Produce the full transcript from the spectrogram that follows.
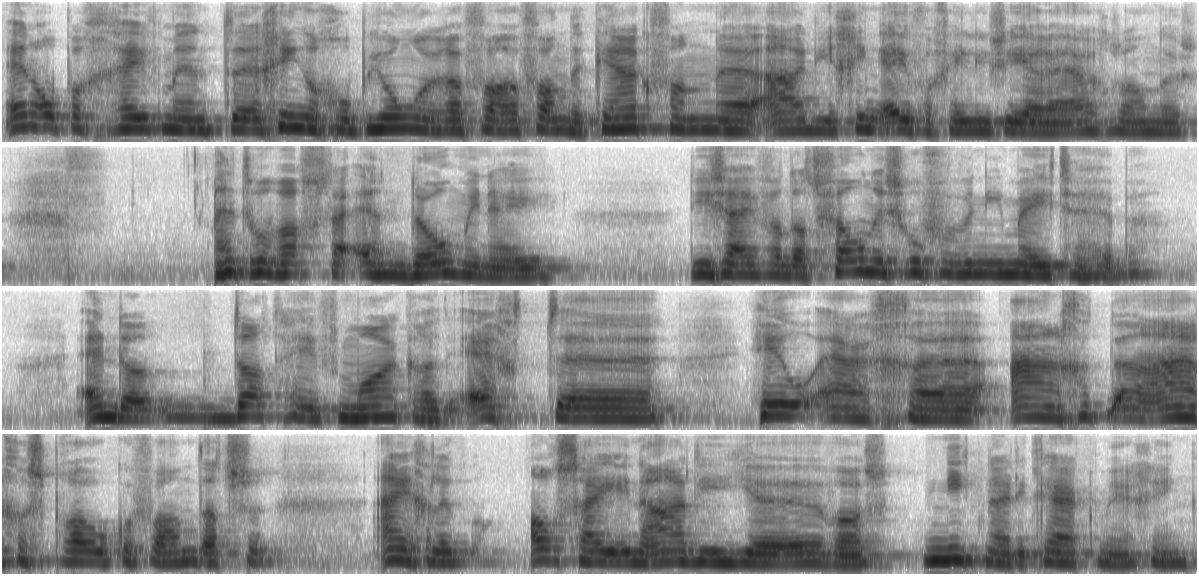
En op een gegeven moment ging een groep jongeren van, van de kerk van A, die ging evangeliseren ergens anders. En toen was er een dominee die zei van dat vuilnis hoeven we niet mee te hebben. En dat, dat heeft Margaret echt uh, heel erg aange, aangesproken van dat ze eigenlijk als zij in Adi uh, was niet naar de kerk meer ging.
